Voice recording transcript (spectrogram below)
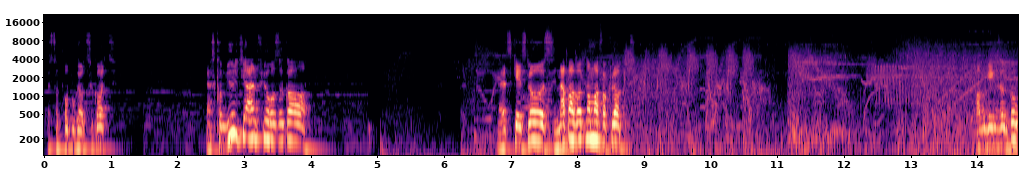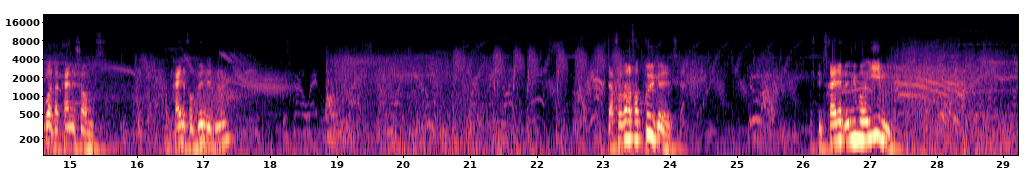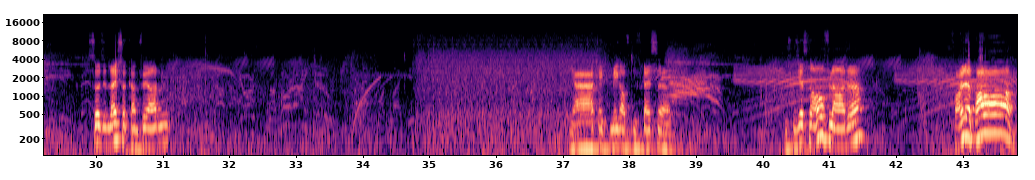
Mr. Popo gehört zu Gott. Ist Community-Anführer sogar. Jetzt geht's los. Nappa wird nochmal verkloppt. Aber gegen so einen Goku hat er keine Chance. Hab keine Verbündeten. Dafür wird er verprügelt. Ich bin drei Level über ihm. Sollte ein leichter Kampf werden. Ja, kriegt mega auf die Fresse. Ich mich jetzt nur auflade. Volle Power!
